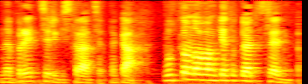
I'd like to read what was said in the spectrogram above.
напред си регистрация. Така, пускам нова анкета, която е следната.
